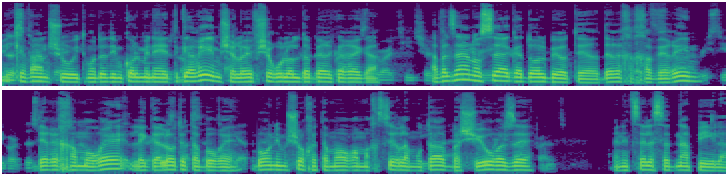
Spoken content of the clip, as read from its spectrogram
מכיוון שהוא התמודד עם כל מיני אתגרים שלא אפשרו לו לדבר כרגע. אבל זה הנושא הגדול ביותר, דרך החברים, דרך המורה, לגלות את הבורא. בואו נמשוך את המאור המחסיר למוטב בשיעור הזה, ונצא לסדנה פעילה.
